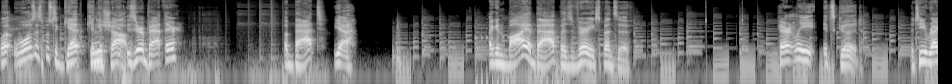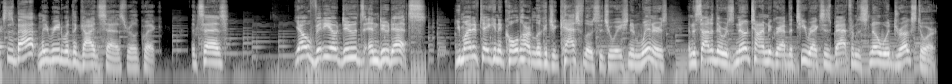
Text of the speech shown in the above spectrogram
What, what was I supposed to get Can in you the shop? Is there a bat there? a bat? Yeah. I can buy a bat, but it's very expensive. Apparently, it's good. The T-Rex's bat? Let me read what the guide says real quick. It says, Yo, video dudes and dudettes. You might have taken a cold hard look at your cash flow situation in Winters and decided there was no time to grab the T Rex's bat from the Snowwood drugstore.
